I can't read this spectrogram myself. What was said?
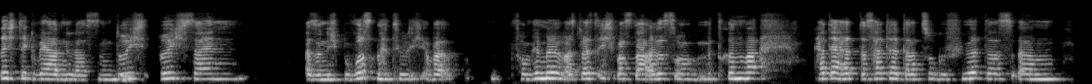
richtig werden lassen durch, durch sein, also nicht bewusst natürlich, aber vom Himmel, was weiß ich, was da alles so mit drin war, hat er halt, das hat halt dazu geführt, dass, ähm,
